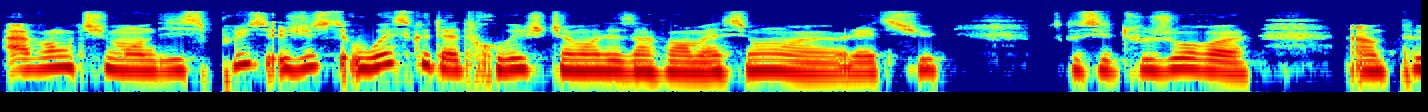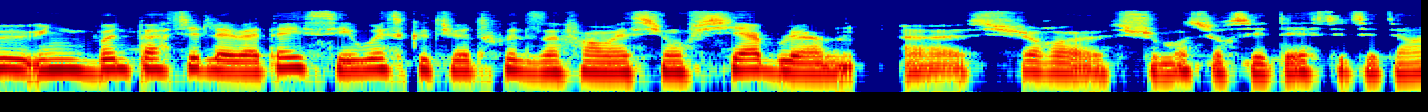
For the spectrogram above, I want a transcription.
avant que tu m'en dises plus, juste où est-ce que tu as trouvé justement des informations euh, là-dessus? Parce que c'est toujours euh, un peu une bonne partie de la bataille, c'est où est-ce que tu as trouvé des informations fiables euh, sur justement sur ces tests, etc.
